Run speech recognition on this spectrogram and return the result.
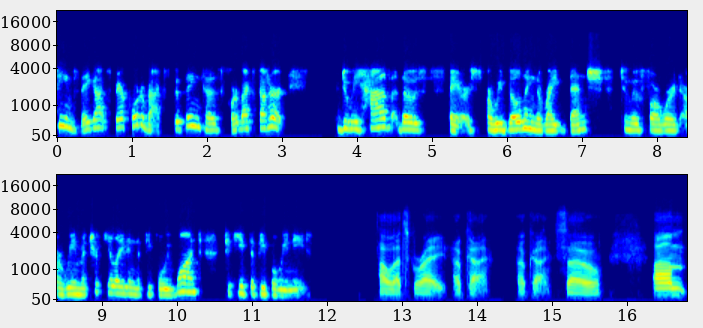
teams, they got spare quarterbacks. Good thing because quarterbacks got hurt. Do we have those spares? Are we building the right bench to move forward? Are we matriculating the people we want to keep the people we need? Oh, that's great. Okay. Okay. So, um,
